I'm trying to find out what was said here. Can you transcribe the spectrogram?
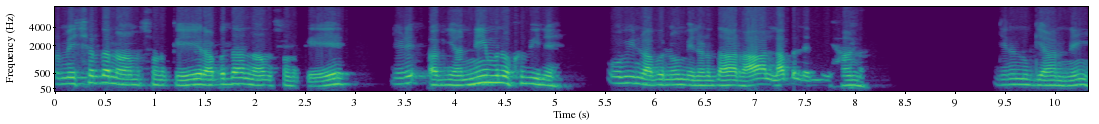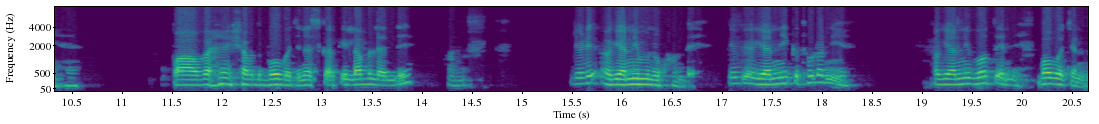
ਪਰਮੇਸ਼ਰ ਦਾ ਨਾਮ ਸੁਣ ਕੇ, ਰੱਬ ਦਾ ਨਾਮ ਸੁਣ ਕੇ ਜਿਹੜੇ ਅਗਿਆਨੀ ਮਨੁੱਖ ਵੀ ਨੇ, ਉਹ ਵੀ ਰੱਬ ਨੂੰ ਮਿਲਣ ਦਾ ਰਾਹ ਲੱਭ ਲੈਂਦੇ ਹਨ, ਜਿਨ੍ਹਾਂ ਨੂੰ ਗਿਆਨ ਨਹੀਂ ਹੈ। ਪਾਵਹਿ ਸ਼ਬਦ ਬਹੁਵਚਨ ਇਸ ਕਰਕੇ ਲੱਭ ਲੈਂਦੇ ਹਨ। ਜਿਹੜੇ ਅਗਿਆਨੀ ਮਨੁੱਖ ਹੁੰਦੇ, ਕਿਉਂਕਿ ਅਗਿਆਨੀ ਇੱਕ ਥੋੜਾ ਨਹੀਂ ਹੈ, ਅਗਿਆਨੀ ਬਹੁਤੇ ਨੇ ਬਹੁਵਚਨ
